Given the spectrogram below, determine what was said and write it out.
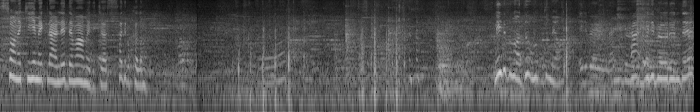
Sonraki yemeklerle devam edeceğiz. Hadi bakalım. Neydi bunun adı? Unuttum ya. Eli böğründen. Ha, eli böğründe.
